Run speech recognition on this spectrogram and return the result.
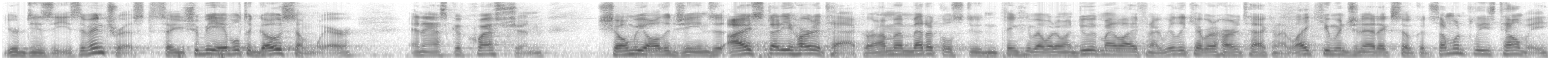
your disease of interest. So you should be able to go somewhere and ask a question, show me all the genes. I study heart attack, or I'm a medical student thinking about what I want to do with my life, and I really care about heart attack, and I like human genetics, so could someone please tell me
